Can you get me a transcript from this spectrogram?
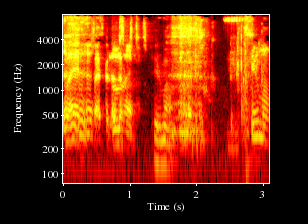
Bye for you tomorrow. See you tomorrow.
